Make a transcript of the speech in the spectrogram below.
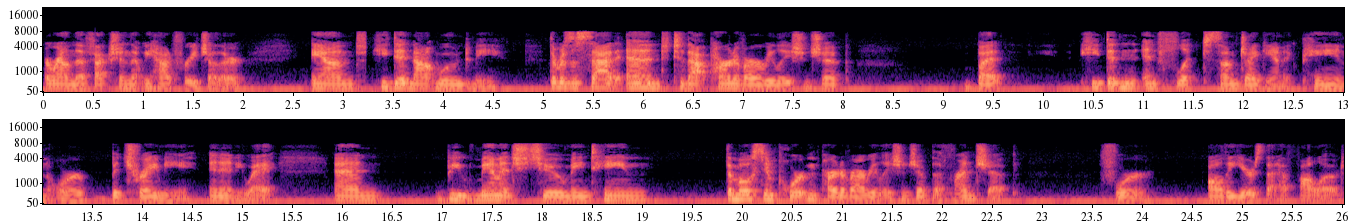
around the affection that we had for each other. And he did not wound me. There was a sad end to that part of our relationship, but he didn't inflict some gigantic pain or betray me in any way. And we managed to maintain the most important part of our relationship, the friendship, for all the years that have followed.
